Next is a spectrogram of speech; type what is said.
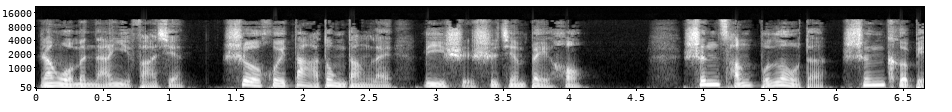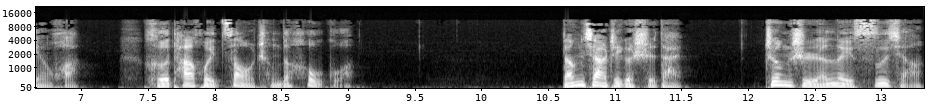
让我们难以发现社会大动荡类历史事件背后。深藏不露的深刻变化和它会造成的后果。当下这个时代，正是人类思想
